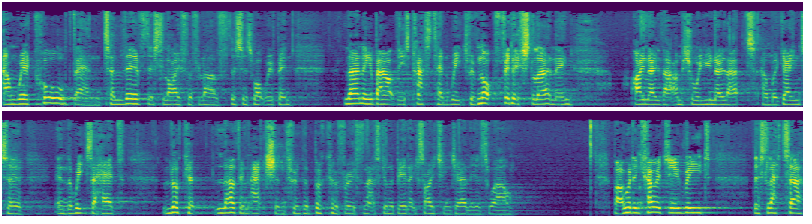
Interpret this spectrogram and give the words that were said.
And we're called then to live this life of love. This is what we've been learning about these past 10 weeks. We've not finished learning. I know that. I'm sure you know that. And we're going to, in the weeks ahead, look at love in action through the book of Ruth, and that's going to be an exciting journey as well. But I would encourage you read this letter,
